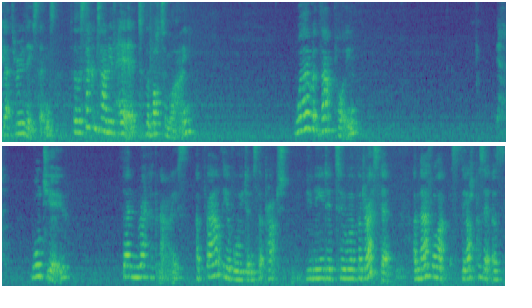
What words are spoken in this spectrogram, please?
get through these things. So the second time you've hit the bottom line, where at that point would you then recognise about the avoidance that perhaps you needed to have addressed it? And therefore that's the opposite as,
